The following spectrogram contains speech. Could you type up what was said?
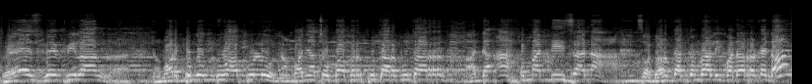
PSB Pilang. Nomor punggung 20, nampaknya coba berputar-putar. Ada Ahmad di sana. Sodorkan kembali pada rekan dan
